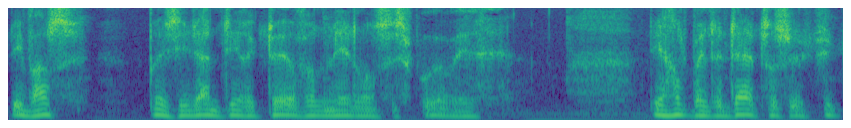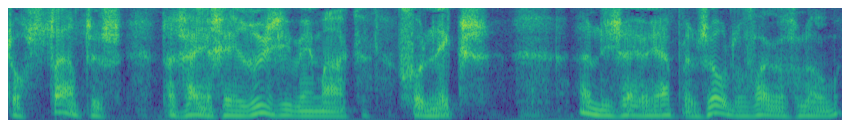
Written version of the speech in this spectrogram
die was president-directeur van de Nederlandse spoorwegen. Die had bij de Duitsers toch status. Daar ga je geen ruzie mee maken, voor niks. En die zei, je hebt mijn zoon gevangen genomen.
